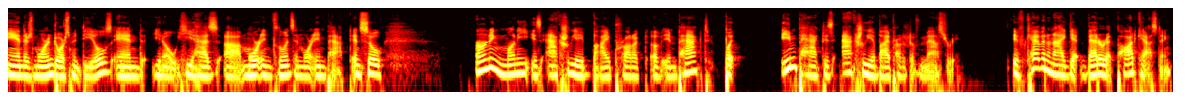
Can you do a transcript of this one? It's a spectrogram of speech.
and there's more endorsement deals and, you know, he has uh, more influence and more impact. And so, earning money is actually a byproduct of impact, but impact is actually a byproduct of mastery. If Kevin and I get better at podcasting,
